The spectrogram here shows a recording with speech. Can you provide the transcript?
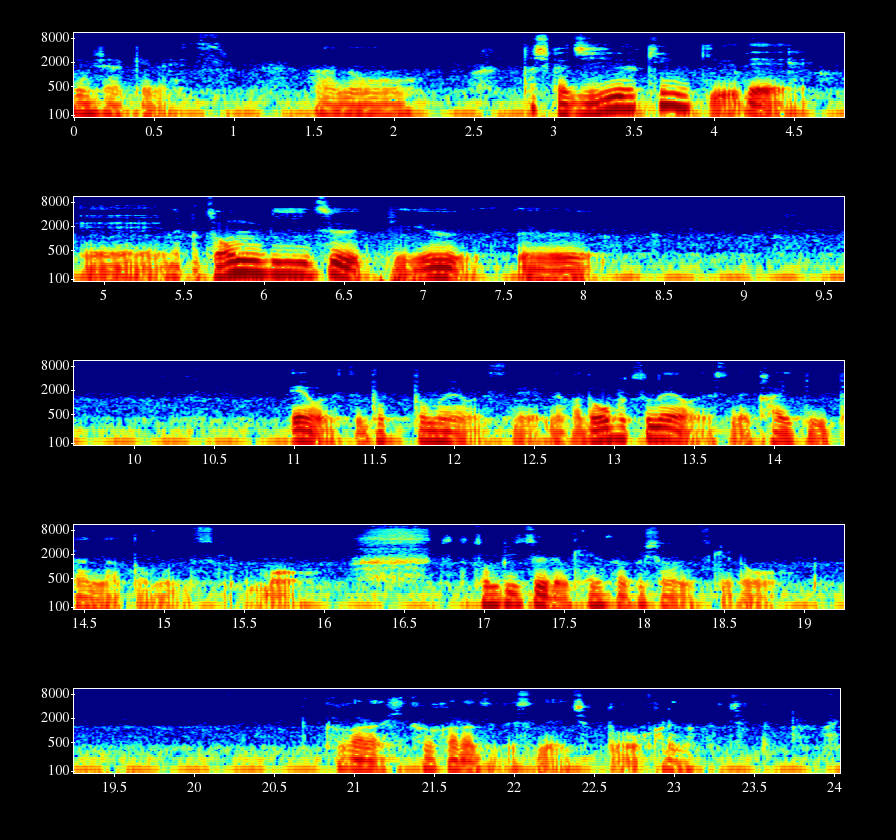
申し訳ないです。あの、確か自由研究で、えーなんかゾンビーズーっていう絵をですね、ドットの絵をですね、なんか動物の絵をですね、描いていたんだと思うんですけども、ちょっと Zombie Zoo でも検索したんですけど、引っかから引っかからずですね、ちょっと分からなくなっちゃった。はい、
